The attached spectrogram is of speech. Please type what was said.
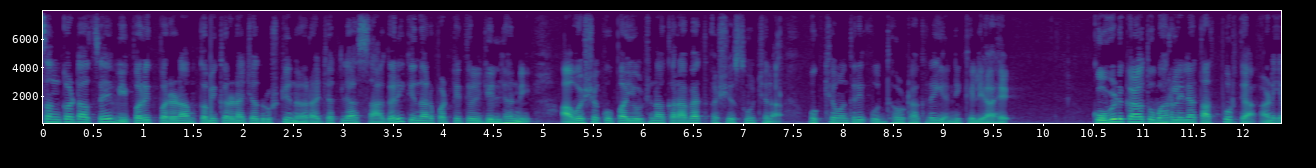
संकटाचे विपरीत परिणाम कमी करण्याच्या दृष्टीनं राज्यातल्या सागरी किनारपट्टीतील जिल्ह्यांनी आवश्यक उपाययोजना कराव्यात अशी सूचना मुख्यमंत्री उद्धव ठाकरे यांनी केली आहे. कोविड काळात उभारलेल्या तात्पुरत्या आणि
